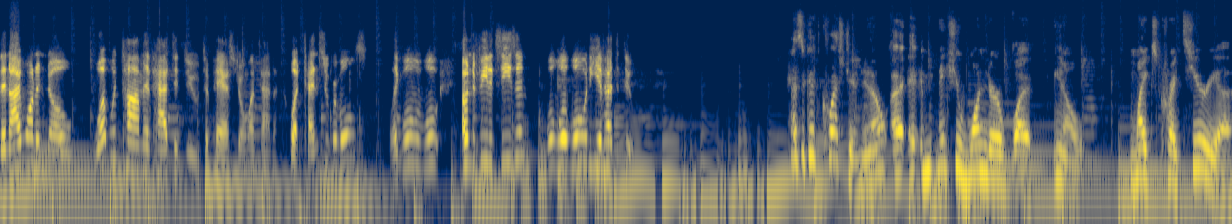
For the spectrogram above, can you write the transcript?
then I want to know what would Tom have had to do to pass Joe Montana? What, 10 Super Bowls? Like what, what undefeated season? What, what what would he have had to do? That's a good question. You know, uh, it, it makes you wonder what you know Mike's criteria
